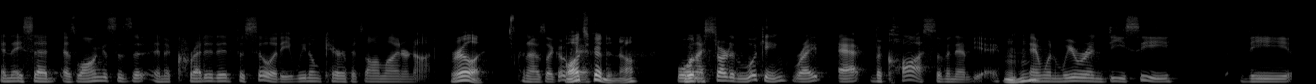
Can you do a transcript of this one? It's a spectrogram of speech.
And they said, "As long as it's a, an accredited facility, we don't care if it's online or not." Really? And I was like, "Okay." Well, that's good to know. Well, What- and I started looking right at the costs of an MBA. Mhm. And when we were in DC, the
